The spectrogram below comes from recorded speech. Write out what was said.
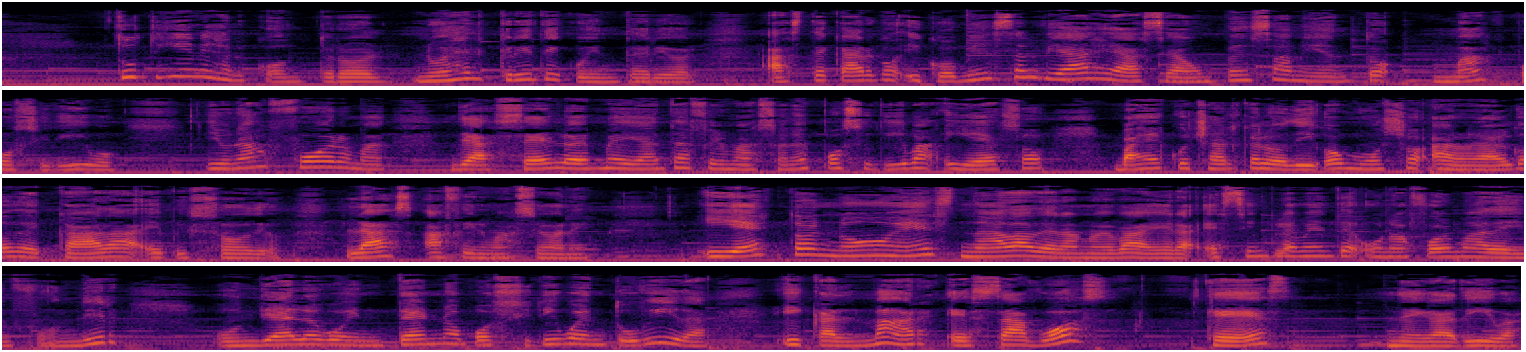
Tú tienes el control, no es el crítico interior. Hazte cargo y comienza el viaje hacia un pensamiento más positivo. Y una forma de hacerlo es mediante afirmaciones positivas y eso vas a escuchar que lo digo mucho a lo largo de cada episodio. Las afirmaciones. Y esto no es nada de la nueva era, es simplemente una forma de infundir un diálogo interno positivo en tu vida y calmar esa voz que es negativa.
